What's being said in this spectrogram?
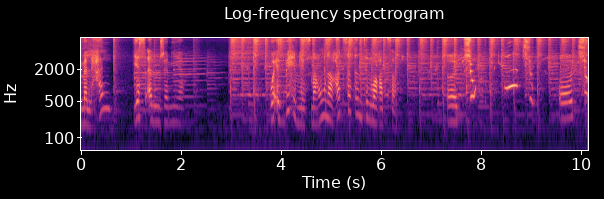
ما الحل؟ يسأل الجميع. وإذ بهم يسمعون عطسة تلو عطسة. أتشو أتشو أتشو.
